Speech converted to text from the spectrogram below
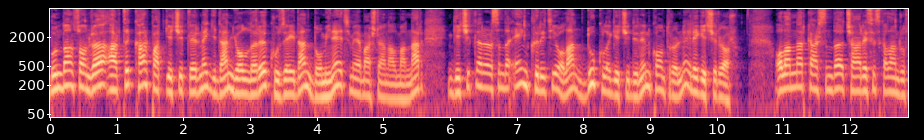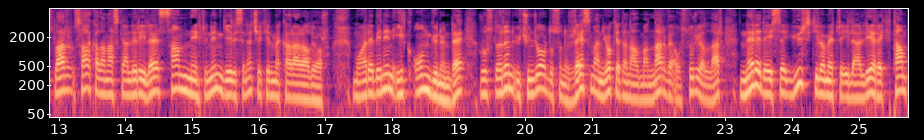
Bundan sonra artık Karpat geçitlerine giden yolları kuzeyden domine etmeye başlayan Almanlar geçitler arasında en kritiği olan Dukla geçidinin kontrolünü ele geçiriyor. Olanlar karşısında çaresiz kalan Ruslar sağ kalan askerleriyle San Nehri'nin gerisine çekilme kararı alıyor. Muharebenin ilk 10 gününde Rusların 3. ordusunu resmen yok eden Almanlar ve Avusturyalılar neredeyse 100 kilometre ilerleyerek tam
